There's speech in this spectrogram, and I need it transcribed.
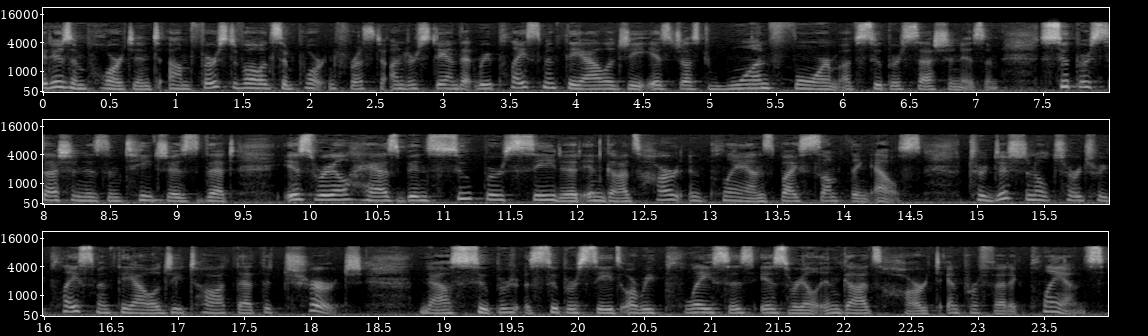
It is important. Um, first of all, it's important for us to understand that replacement theology is just one form of supersessionism. Supersessionism teaches that Israel has been superseded in God's heart and plans by something else. Traditional church replacement theology taught that the church now super, supersedes or replaces Israel in God's heart and prophetic plans.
